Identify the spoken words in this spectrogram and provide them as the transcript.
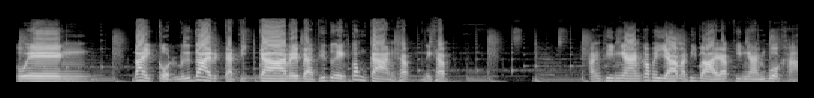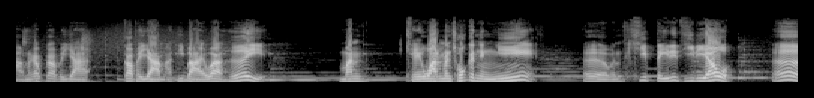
ตัวเองได้กฎหรือได้กติกาในแบบที่ตัวเองต้องการครับนี่ครับ ทางทีมงานก็พยายามอธิบายครับทีมงานบัวขาวนะครับก็พยายามก็พยายามอธิบายว่าเฮ้ยมันเควันมันชกกันอย่างนี้ เออ มันคีบตีได้ทีเดียว เออ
